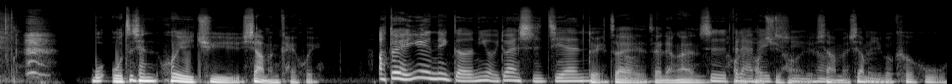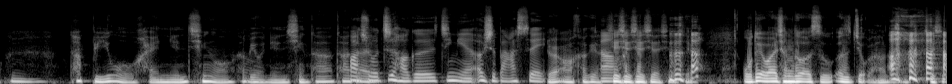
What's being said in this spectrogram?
我我之前会去厦门开会啊，对，因为那个你有一段时间对在在两岸是飞来飞去哈。厦门厦门有个客户，嗯，他比我还年轻哦，他比我年轻。他他话说志豪哥今年二十八岁，对啊，可以，谢谢谢谢谢 谢。我对外强都二十五、二十九了，谢谢。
